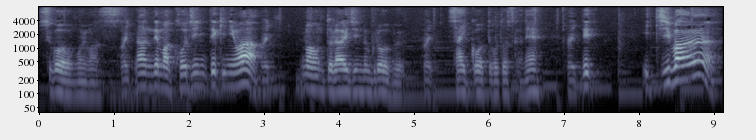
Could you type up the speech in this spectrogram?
すごい思います、はい。なんでまあ個人的には、はい。まあ本当ライジンのグローブはい。最高ってことですかね。はい。で一番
